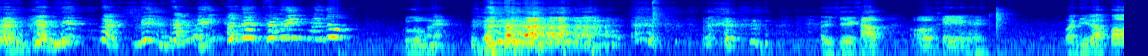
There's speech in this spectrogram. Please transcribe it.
ทางทางนี้ทางนี้ทางนี้ทางนี้ทางนี้กูลุงอันเนี้ยโอเคครับ โอเค วันนี้เราก็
